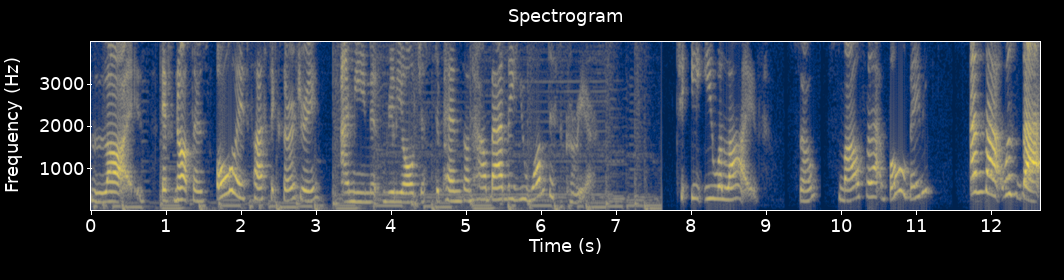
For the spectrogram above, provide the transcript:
Lies. If not, there's always plastic surgery. I mean, it really all just depends on how badly you want this career. To eat you alive. So, smile for that bowl, baby. And that was that.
